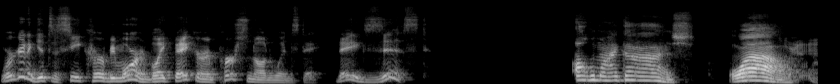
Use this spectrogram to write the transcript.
We're going to get to see Kirby Moore and Blake Baker in person on Wednesday. They exist. Oh my gosh! Wow. Yeah.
